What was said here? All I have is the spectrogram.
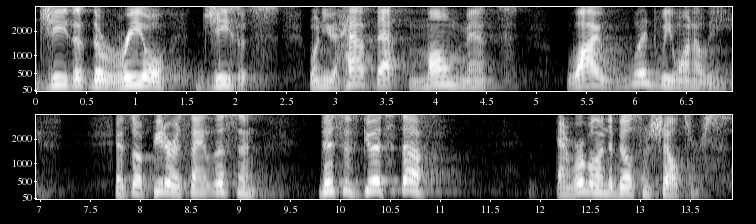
Jesus, the real Jesus, when you have that moment, why would we want to leave? And so Peter is saying, listen, this is good stuff, and we're willing to build some shelters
